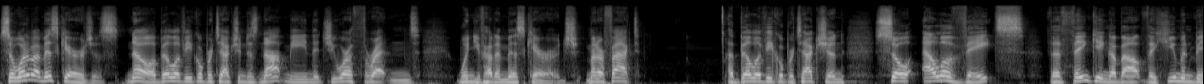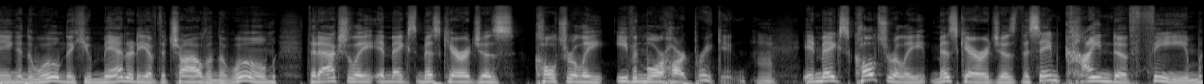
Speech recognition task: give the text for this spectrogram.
So what about miscarriages? No, a bill of equal protection does not mean that you are threatened when you've had a miscarriage. Matter of fact, a bill of equal protection so elevates the thinking about the human being in the womb, the humanity of the child in the womb, that actually it makes miscarriages culturally even more heartbreaking. Hmm. It makes culturally miscarriages the same kind of theme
